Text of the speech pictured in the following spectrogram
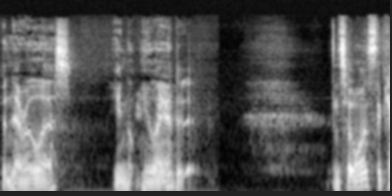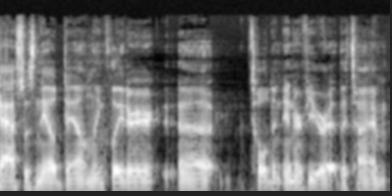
But nevertheless, he, he landed it. And so once the cast was nailed down, Linklater uh, told an interviewer at the time,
